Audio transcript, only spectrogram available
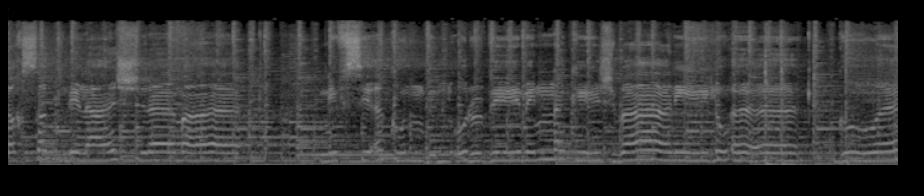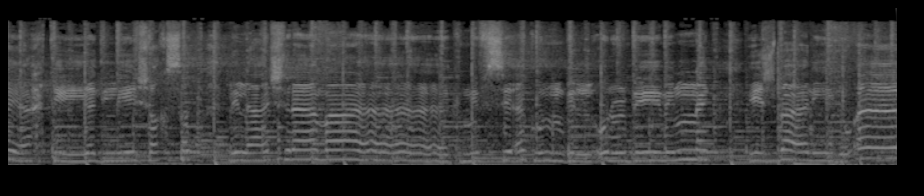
شخصك للعشرة معاك. نفسي أكون بالقرب منك يشبعني لقاك جوايا احتياج لشخصك للعشرة معاك. نفسي أكون بالقرب منك يشبعني لقاك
